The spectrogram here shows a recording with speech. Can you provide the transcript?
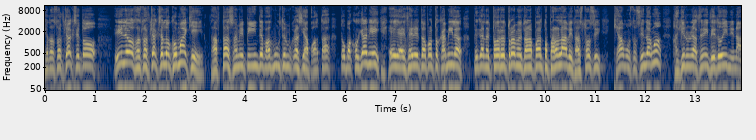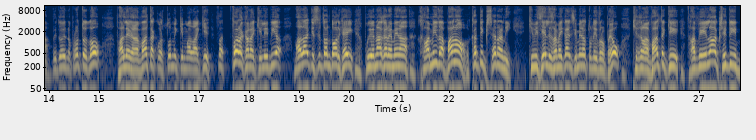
και θα στο φτιάξει το ήλιο, θα στο φτιάξει λοκομάκι. Θα φτάσαμε 50 βαθμού θερμοκρασία. Πατά, το Μπακογιάννη έφερε το πρώτο καμίλα, πήγανε το ρετρόμιο να πάνε το παραλάβει. Θα στώσει κι άμμο στο Σύνταγμα, θα γίνουν οι Αθηναίοι Βεδοίνοι. Να, Βεδοίνο πρώτο εδώ, βάλε γραβάτα, κοστούμι και μαλακή. Φόρα κανένα κυλίμπια, μαλάκι ήταν το αρχαίοι που γεννάγανε με ένα χλαμίδα πάνω, κάτι ξέρανε. Και μη θέλει να με κάνει σε μένα τον Ευρωπαίο και γραβάτα και θα βιλάξει την.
